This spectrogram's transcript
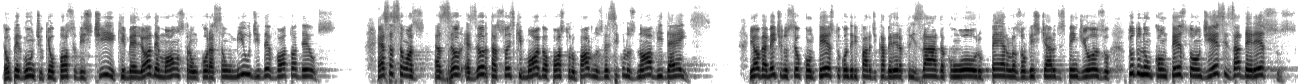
Então pergunte o que eu posso vestir que melhor demonstra um coração humilde e devoto a Deus. Essas são as, as exortações que move o apóstolo Paulo nos versículos 9 e 10. E, obviamente, no seu contexto, quando ele fala de cabeleira frisada, com ouro, pérolas ou vestiário dispendioso, tudo num contexto onde esses adereços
